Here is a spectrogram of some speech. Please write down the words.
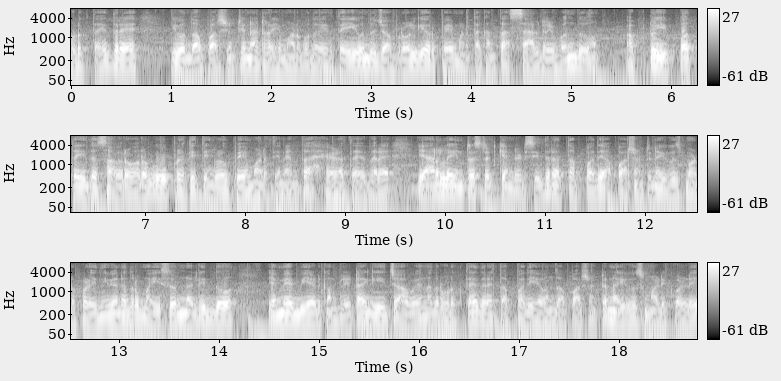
ಹುಡುಕ್ತಾ ಇದ್ದರೆ ಈ ಒಂದು ಅಪಾರ್ಚುನಿಟಿನ ಟ್ರೈ ಮಾಡ್ಬೋದಾಗಿರುತ್ತೆ. ಈ ಒಂದು ಜಾಬ್ ರೋಲ್ಗೆ ಅವ್ರು ಪೇ ಮಾಡ್ತಕ್ಕಂಥ ಸ್ಯಾಲ್ರಿ ಬಂದು ಅಪ್ ಟು ಇಪ್ಪತ್ತೈದು ಸಾವಿರವರೆಗೂ ಪ್ರತಿ ತಿಂಗಳು ಪೇ ಮಾಡ್ತೀನಿ ಅಂತ ಹೇಳ್ತಾ ಇದ್ದಾರೆ. ಯಾರೆಲ್ಲ ಇಂಟ್ರೆಸ್ಟೆಡ್ ಕ್ಯಾಂಡಿಡೇಟ್ಸ್ ಇದ್ದರೆ, ತಪ್ಪದೇ ಅಪಾರ್ಚುನಿಟಿನ ಯೂಸ್ ಮಾಡ್ಕೊಳ್ಳಿ. ನೀವೇನಾದರೂ ಮೈಸೂರಿನಲ್ಲಿದ್ದು M A B Ed complete ಆಗಿ ಜಾಬ್ ಏನಾದರೂ ಹುಡುಕ್ತಾ ಇದ್ದರೆ ತಪ್ಪದೇ ಒಂದು ಅಪಾರ್ಚುನಿಟಿನ ಯೂಸ್ ಮಾಡಿಕೊಳ್ಳಿ.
